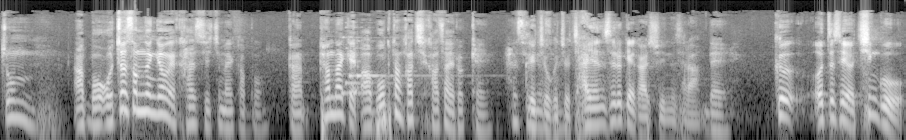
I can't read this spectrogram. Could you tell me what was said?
좀, 아, 뭐 어쩔 수 없는 경우에 갈 수 있지만, 그러니까 뭐, 그러니까 편하게, 아, 목욕탕 같이 가자, 이렇게 할 수 있는. 그렇죠, 그렇죠. 자연스럽게 갈 수 있는 사람. 네. 그, 어떠세요? 친구.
